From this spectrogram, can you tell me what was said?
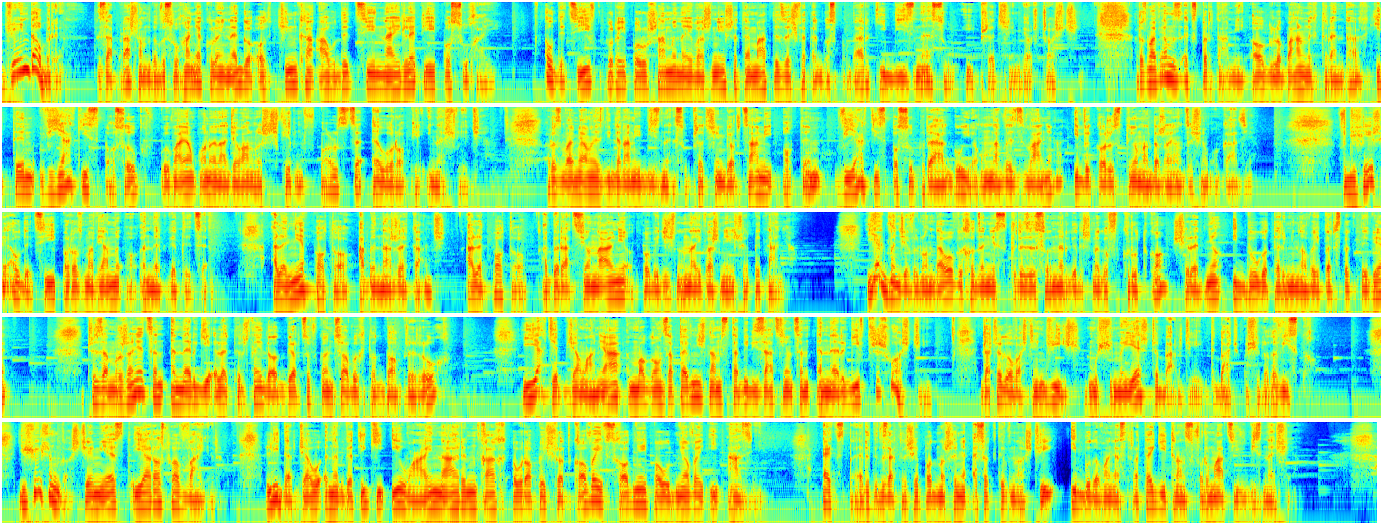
Dzień dobry. Zapraszam do wysłuchania kolejnego odcinka audycji Najlepiej Posłuchaj. Audycji, w której poruszamy najważniejsze tematy ze świata gospodarki, biznesu i przedsiębiorczości. Rozmawiamy z ekspertami o globalnych trendach i tym, w jaki sposób wpływają one na działalność firm w Polsce, Europie i na świecie. Rozmawiamy z liderami biznesu, przedsiębiorcami o tym, w jaki sposób reagują na wyzwania i wykorzystują nadarzające się okazje. W dzisiejszej audycji porozmawiamy o energetyce, ale nie po to, aby narzekać, ale po to, aby racjonalnie odpowiedzieć na najważniejsze pytania. Jak będzie wyglądało wychodzenie z kryzysu energetycznego w krótko, średnio i długoterminowej perspektywie? Czy zamrożenie cen energii elektrycznej do odbiorców końcowych to dobry ruch? Jakie działania mogą zapewnić nam stabilizację cen energii w przyszłości? Dlaczego właśnie dziś musimy jeszcze bardziej dbać o środowisko? Dzisiejszym gościem jest Jarosław Wajer, lider działu energetyki EY na rynkach Europy Środkowej, Wschodniej, Południowej i Azji. Ekspert w zakresie podnoszenia efektywności i budowania strategii transformacji w biznesie.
